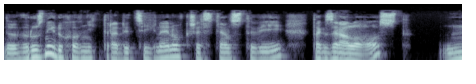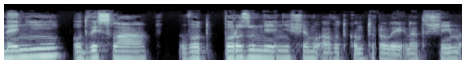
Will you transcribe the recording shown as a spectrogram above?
v různých duchovních tradicích, nejenom v křesťanství, tak zralost není odvislá od porozumění všemu a od kontroly nad vším.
